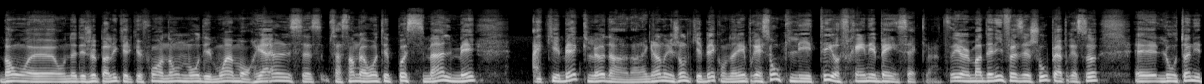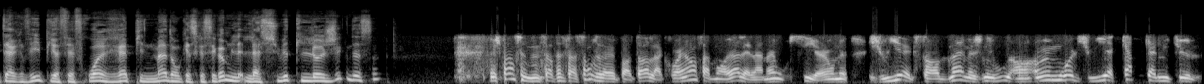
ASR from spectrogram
bon, euh, on a déjà parlé quelques fois en nom de mots des mois à Montréal, ça semble avoir été pas si mal, mais à Québec, là, dans, la grande région de Québec, on a l'impression que l'été a freiné bien sec. Là. à un moment donné, il faisait chaud, puis après ça, euh, l'automne est arrivé, puis il a fait froid rapidement. Donc, est-ce que c'est comme la suite logique de ça? Je pense que d'une certaine façon, vous n'avez pas tort. La croyance à Montréal est la même aussi. Hein. On a juillet extraordinaire. Imaginez-vous, en un mois de juillet, quatre canicules.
